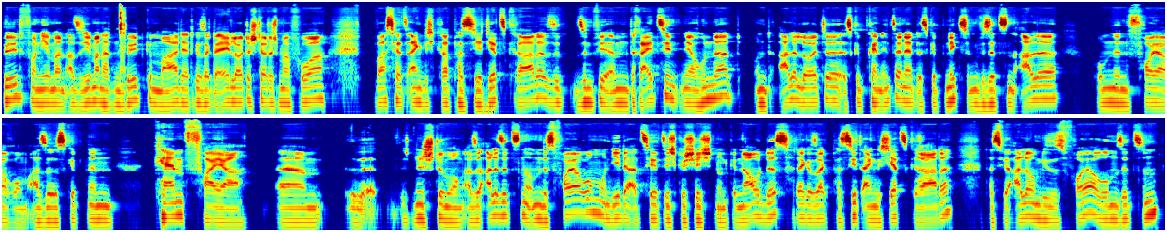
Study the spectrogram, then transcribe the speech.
Bild von jemand, also jemand hat ein Bild gemalt, der hat gesagt, ey Leute, stellt euch mal vor, was jetzt eigentlich gerade passiert. Jetzt gerade sind, wir im 13. Jahrhundert und alle Leute, es gibt kein Internet, es gibt nichts und wir sitzen alle um ein Feuer rum. Also es gibt einen Campfire, ähm, äh, eine Stimmung. Also alle sitzen um das Feuer rum und jeder erzählt sich Geschichten. Und genau das, hat er gesagt, passiert eigentlich jetzt gerade, dass wir alle um dieses Feuer rumsitzen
